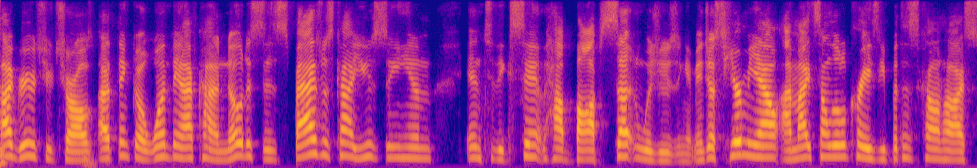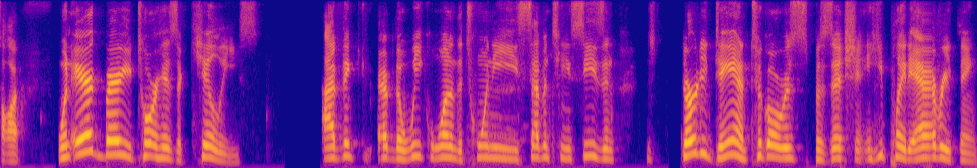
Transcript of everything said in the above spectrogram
I agree with you, Charles. I think uh, one thing I've kind of noticed is Spags was kind of using him into the extent how Bob Sutton was using him. And just hear me out. I might sound a little crazy, but this is kind of how I saw it. When Eric Berry tore his Achilles, I think the week one of the 2017 season, Dirty Dan took over his position and he played everything.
